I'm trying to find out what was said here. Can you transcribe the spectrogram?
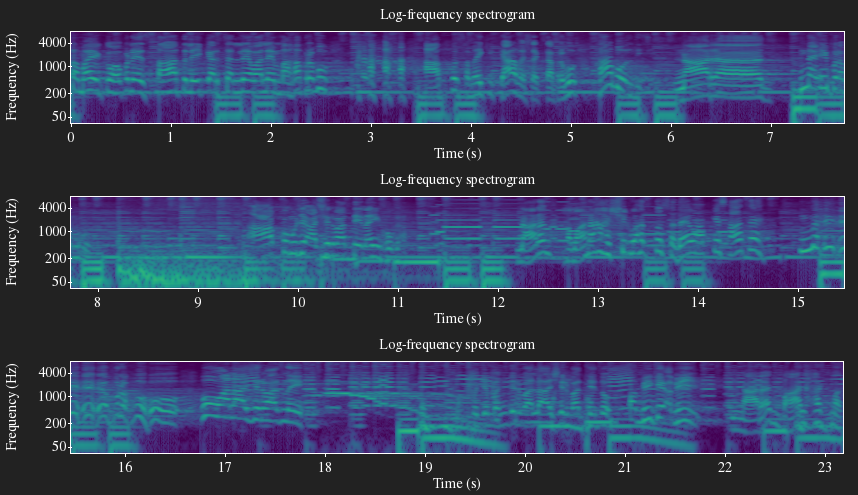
समय को अपने साथ लेकर चलने वाले महाप्रभु। आपको समय की क्या आवश्यकता प्रभु? हाँ बोल दीजिए। नारद। नहीं प्रभु। आपको मुझे आशीर्वाद देना ही होगा। नारद हमारा आशीर्वाद तो सदैव आपके साथ है। नहीं प्रभु वो वाला आशीर्वाद नहीं। मुझे मंदिर वाला आशीर्वाद दे दो। अभी के अभी। नारद बाल हट मत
